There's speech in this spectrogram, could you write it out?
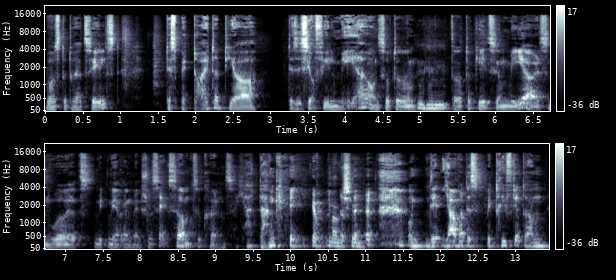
was du da erzählst, das bedeutet ja das ist ja viel mehr und so, da, mhm. da, da geht es ja mehr als nur jetzt mit mehreren Menschen Sex haben zu können. So, ja, danke. Na, schön. Und ja, aber das betrifft ja dann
